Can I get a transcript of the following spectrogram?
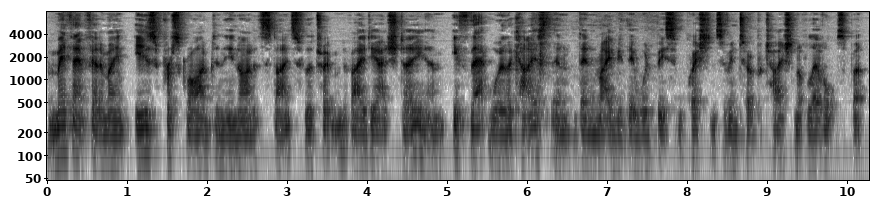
Methamphetamine is prescribed in the United States for the treatment of ADHD, and if that were the case, then, then maybe there would be some questions of interpretation of levels. But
